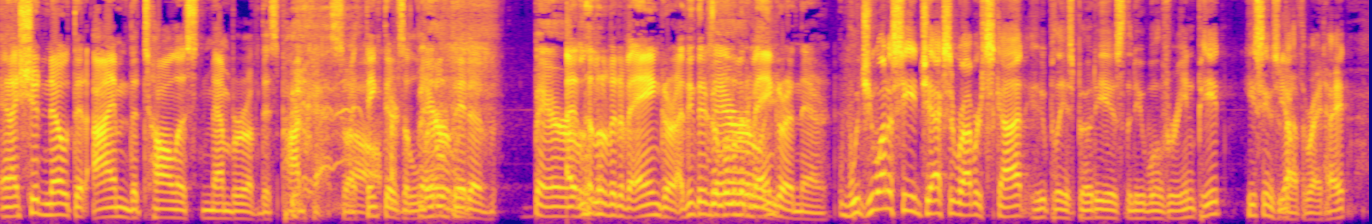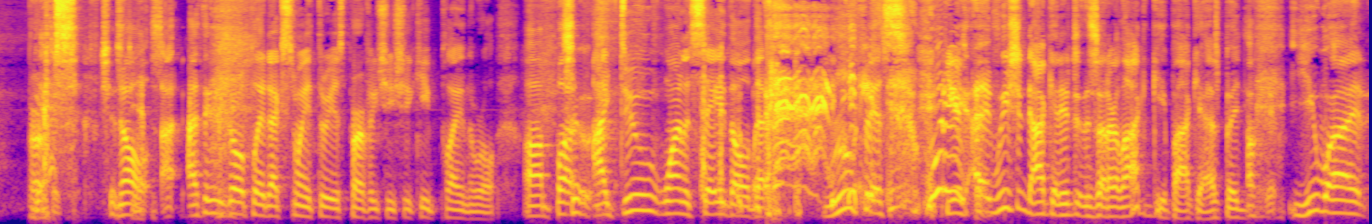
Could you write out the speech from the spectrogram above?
And I should note that I'm the tallest member of this podcast, so I think there's a little bit of Barely. a little bit of anger. I think there's a little bit of anger in there. Would you want to see Jackson Robert Scott, who plays Bode, as the new Wolverine? Pete, he seems about the right height. Perfect. Yes. Just no, yes. I, I think the girl played X twenty three is perfect. She should keep playing the role. Um, but So- I do want to say though that Rufus. You, I, we should not get into this on our Locke and Key podcast, but Okay. you want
